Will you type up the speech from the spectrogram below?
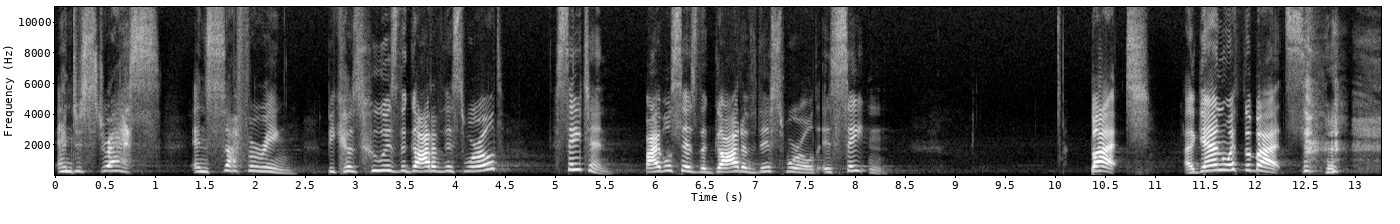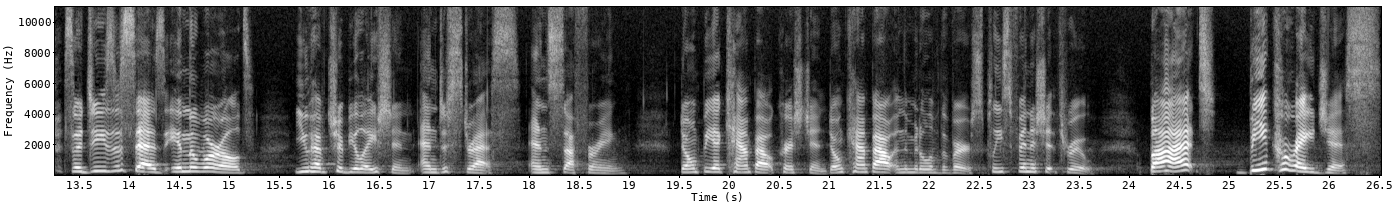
and distress and suffering because who is the god of this world? Satan. Bible says the god of this world is Satan. But Again with the buts. so Jesus says, In the world, you have tribulation and distress and suffering. Don't be a camp out Christian. Don't camp out in the middle of the verse. Please finish it through. But be courageous,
